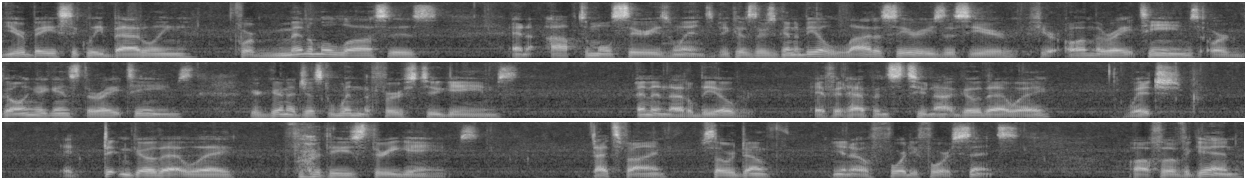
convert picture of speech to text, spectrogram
You're basically battling for minimal losses and optimal series wins because there's going to be a lot of series this year. If you're on the right teams or going against the right teams, you're going to just win the first two games and then that'll be over. If it happens to not go that way, which it didn't go that way for these three games, that's fine. So we're down, you know, 44 cents off of, again,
